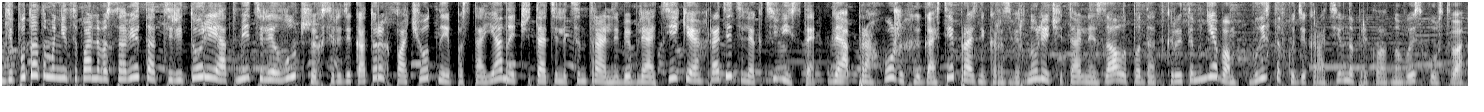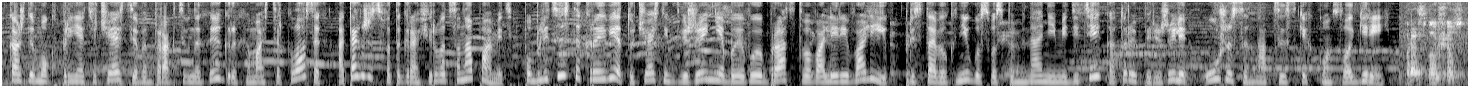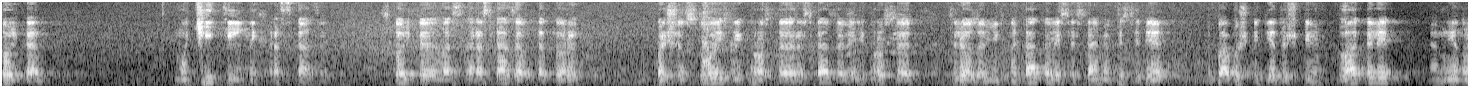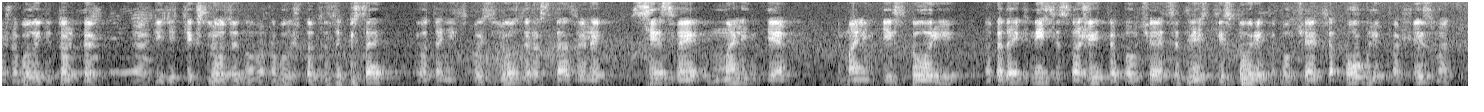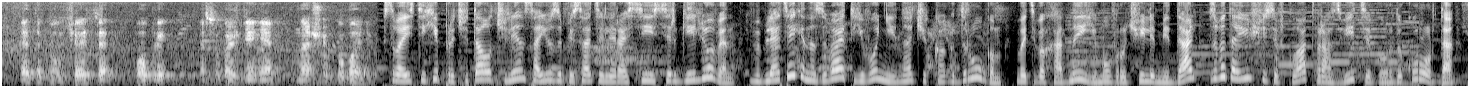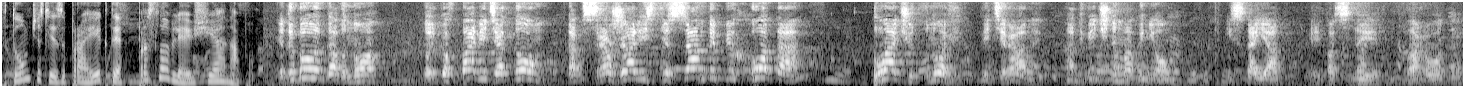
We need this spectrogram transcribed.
Депутаты муниципального совета от территории отметили лучших, среди которых почетные постоянные читатели Центральной библиотеки, родители-активисты. Для прохожих и гостей праздника развернули читальные залы под открытым небом, выставку декоративно-прикладного искусства. Каждый мог принять участие в интерактивных играх и мастер-классах, а также сфотографироваться на память. Публицист и краевед, участник движения «Боевое братство» Валерий Валиев представил книгу с воспоминаниями детей, которые пережили ужасы нацистских концлагерей. Прослушав столько мучительных рассказов. Столько рассказов, которых большинство из них просто рассказывали, они просто слезы в них накатывались, и сами по себе бабушки, дедушки плакали, а мне нужно было не только э, видеть их слезы, но нужно было что-то записать. И вот они сквозь слезы рассказывали все свои маленькие, маленькие истории. Но когда их вместе сложить, то получается 200 историй, это получается облик фашизма, это получается облик освобождения нашей Кубани. Свои стихи прочитал член Союза писателей России Сергей Левин. В библиотеке называют его не иначе как другом. В эти выходные ему вручили медаль за выдающийся вклад в развитие города-курорта, в том числе за проекты, прославляющие Анапу. Это было давно, только в память о том, как сражались десант и пехота, плачут вновь ветераны над вечным огнем и стоят крепостные ворота.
